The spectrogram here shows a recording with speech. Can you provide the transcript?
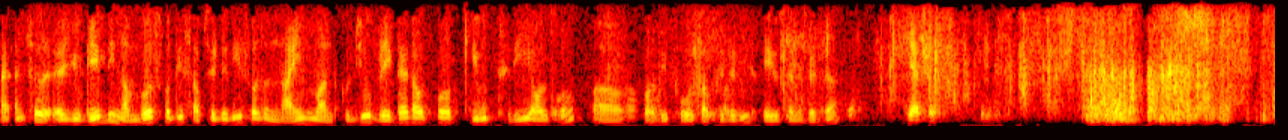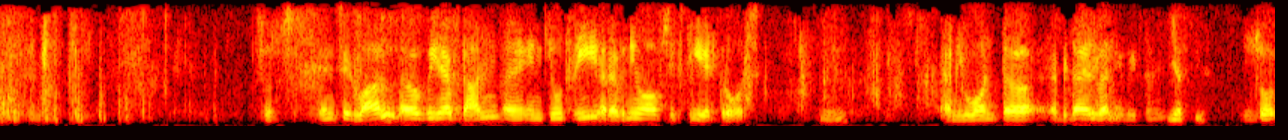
And, so uh, you gave the numbers for the subsidiaries for the nine month. Could you break that out for Q3 also uh, for the four subsidiaries, sales and EBITDA? Yes, sure. So in Sidwal, uh, we have done uh, in Q3 a revenue of 68 crores. Mm -hmm. And you want uh, EBITDA as well? Yes, please. So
